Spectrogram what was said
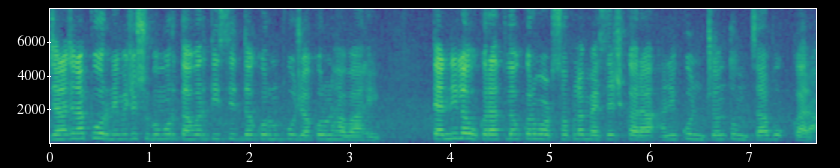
ज्यांना ज्यांना पौर्णिमेच्या शुभमुहूर्तावरती सिद्ध करून पूजा करून हवा आहे त्यांनी लवकरात लवकर व्हॉट्सअपला मेसेज करा आणि कुंचन तुमचा बुक करा.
